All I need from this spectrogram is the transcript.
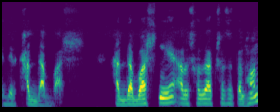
এদের খাদ্যাভ্যাস। খাদ্যাভ্যাস নিয়ে আরও সজাগ সচেতন হন,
